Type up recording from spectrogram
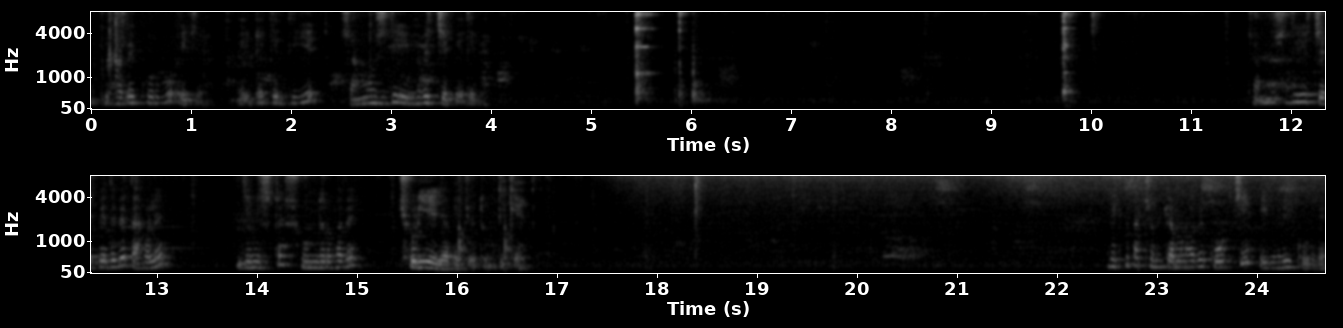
একইভাবে করব, এই যে এইটাকে দিয়ে চামচ দিয়ে এইভাবে চেপে দেবে। চামচ দিয়ে চেপে দেবে, তাহলে জিনিসটা সুন্দরভাবে ছড়িয়ে যাবে চতুর্দিকে। দেখতে পাচ্ছ আমি কেমনভাবে করছি? এইভাবেই করবে।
